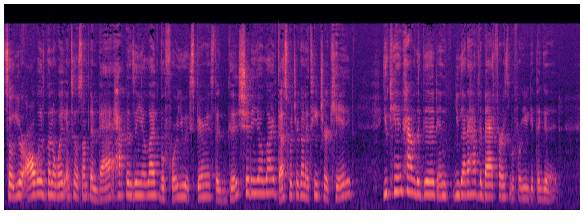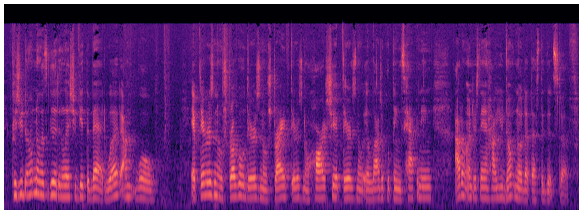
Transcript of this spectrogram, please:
So you're always going to wait until something bad happens in your life before you experience the good shit in your life? That's what you're going to teach your kid? You can't have the good and you got to have the bad first before you get the good. Because you don't know it's good unless you get the bad. What? I'm, well, if there is no struggle, there is no strife, there is no hardship, there is no illogical things happening, I don't understand how you don't know that that's the good stuff.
